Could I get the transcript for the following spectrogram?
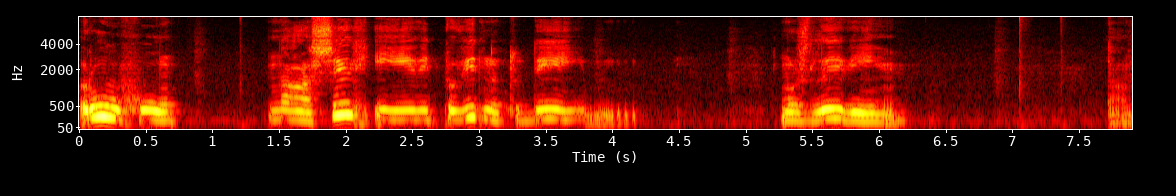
руху наших, і відповідно туди можливі там,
